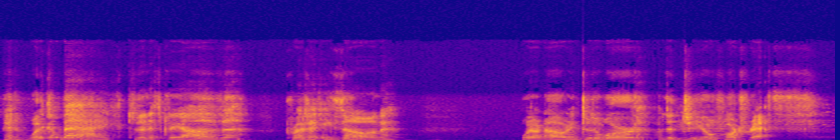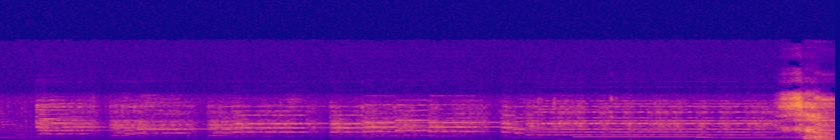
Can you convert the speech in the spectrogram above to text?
And welcome back to the Let's Play of Project X Zone. We are now into the world of the Geo Fortress. So,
